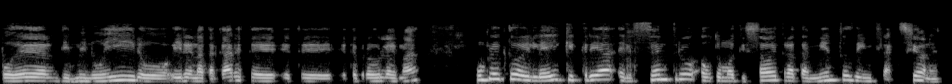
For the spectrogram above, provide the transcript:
poder disminuir o ir en atacar este, este, este problema, un proyecto de ley que crea el Centro Automatizado de Tratamiento de Infracciones.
